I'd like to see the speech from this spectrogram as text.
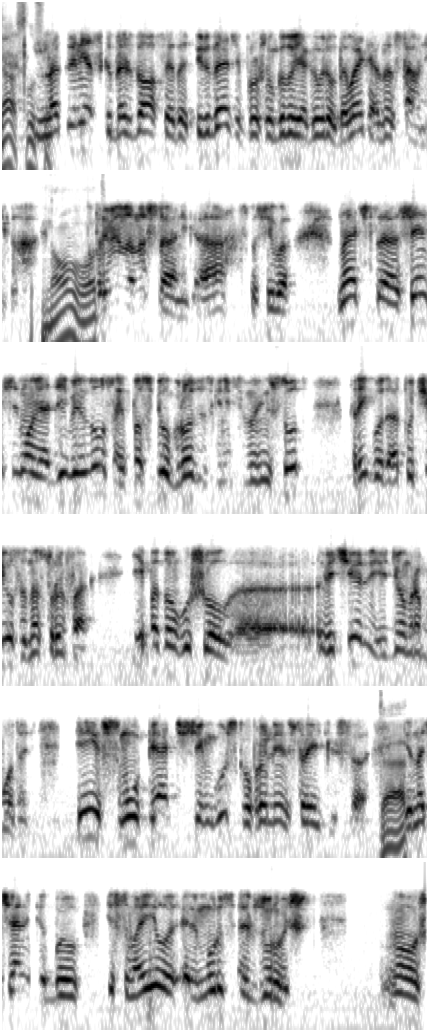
Да, слушаю. Наконец-то дождался этой передачи. В прошлом году я говорил, давайте о наставниках. Ну вот. Примерно наставник. А, спасибо. Значит, э, в 77-м я дебилился и поступил в Грозинский нефтяной институт. Три года отучился на стройфак. И потом ушел э, вечерний и днем работать. И в СМУ-5 Чеченгурского управления строительства. Так. И начальником был Исмаил Эльмурс Эльзурович. Ну, уж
